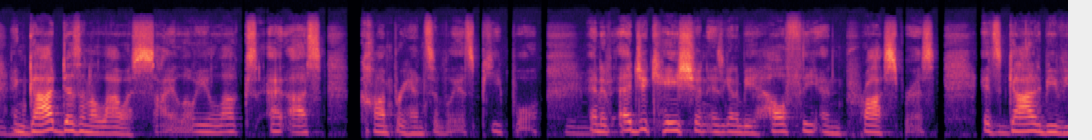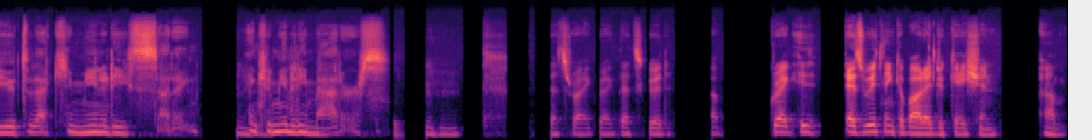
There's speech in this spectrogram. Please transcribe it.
Mhm. and god doesn't allow a silo he looks at us comprehensively as people Mhm. and if education is going to be healthy and prosperous it's got to be viewed through that community setting and Mhm. community matters hmm That's right, Greg. That's good. Uh, Greg, i as we think about education um,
